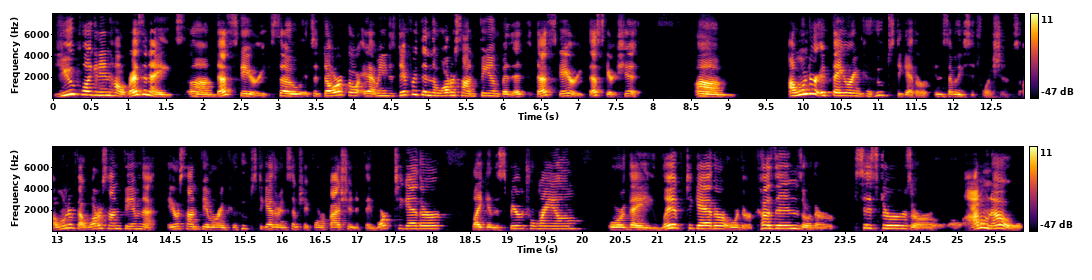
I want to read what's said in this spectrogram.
you plug it in how it resonates. Um, that's scary. So it's a dark, I mean, it's different than the water sign fem, but it, that's scary. That's scary shit. Um, I wonder if they are in cahoots together in some of these situations. I wonder if that water sign fem that air sign fem are in cahoots together in some shape, form, or fashion. If they work together, like in the spiritual realm, or they live together, or they're cousins, or they're sisters, or I don't know,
